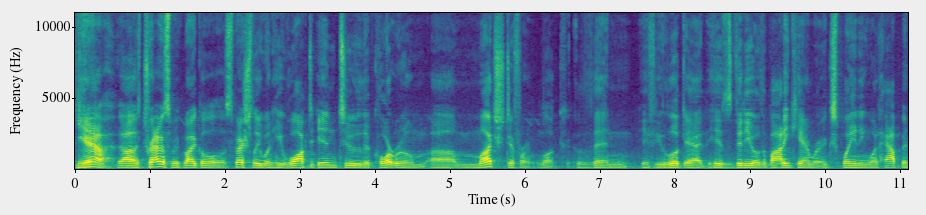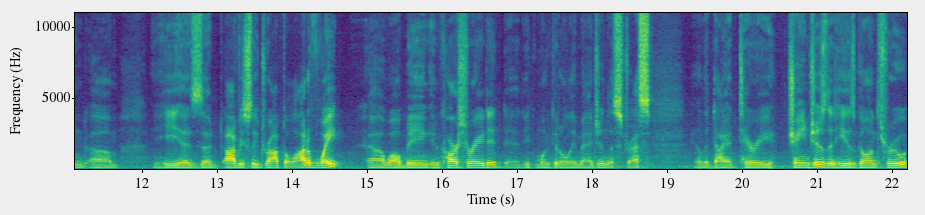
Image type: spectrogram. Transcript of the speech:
Yeah, uh, Travis McMichael, especially when he walked into the courtroom, um, much different look than if you look at his video of the body camera explaining what happened. Um, he has uh, obviously dropped a lot of weight uh, while being incarcerated, and one can only imagine the stress and the dietary changes that he has gone through.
